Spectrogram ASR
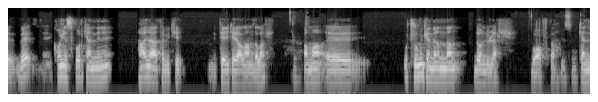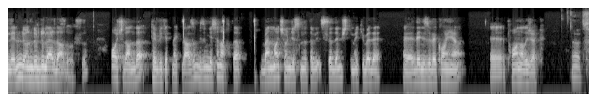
ve Konya Spor kendini hala tabii ki tehlikeli alandalar. Evet. Ama e, uçurumun kenarından döndüler bu hafta. Kesinlikle. Kendilerini döndürdüler daha doğrusu. O açıdan da tebrik etmek lazım. Bizim geçen hafta ben maç öncesinde tabii size demiştim ekibe de e, Denizli ve Konya e, puan alacak. Evet.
